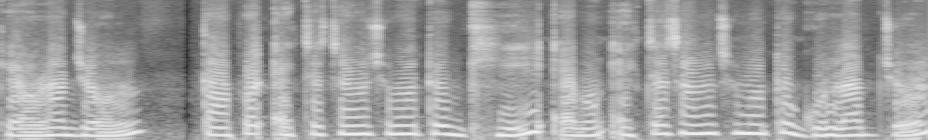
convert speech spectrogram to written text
কেওড়া জল, তারপর এক চা চামচের মতো ঘি এবং এক চা চামচের মতো গোলাপ জল।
